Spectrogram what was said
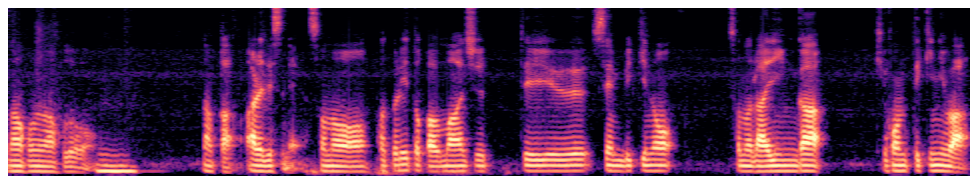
なるほどなるほど。うんなんかあれですねそのパクリとかオマージュっていう線引きのそのラインが基本的には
